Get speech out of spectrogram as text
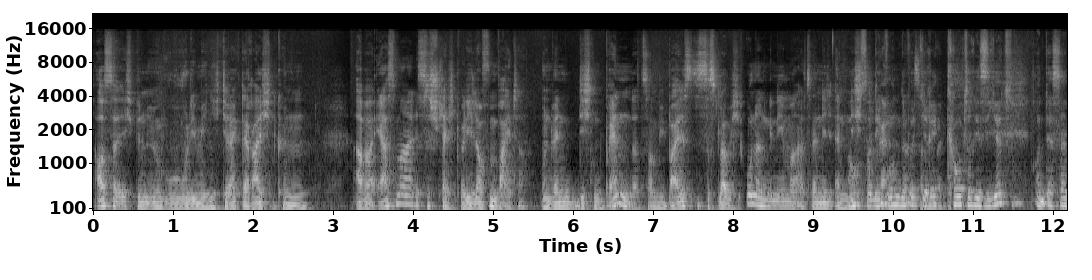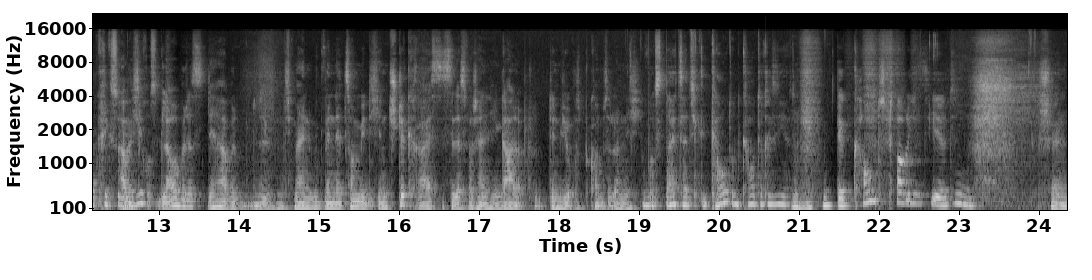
Außer ich bin irgendwo, wo die mich nicht direkt erreichen können. Aber erstmal ist es schlecht, weil die laufen weiter. Und wenn dich ein brennender Zombie beißt, ist das, glaube ich, unangenehmer, als wenn dich ein nicht Außer die brennender Wunde wird Zombie direkt kauterisiert und deshalb kriegst du aber den ich Virus nicht. glaube, dass, ja, aber ich meine, gut, wenn der Zombie dich in ein Stück reißt, ist dir das wahrscheinlich egal, ob du den Virus bekommst oder nicht. Du wirst gleichzeitig gekaut und kauterisiert. Gekautorisiert. Schön.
